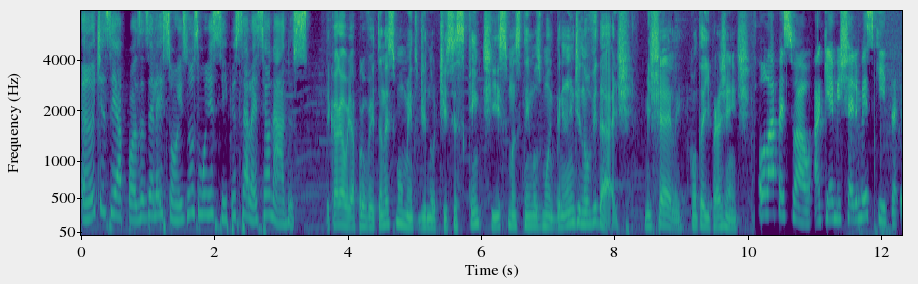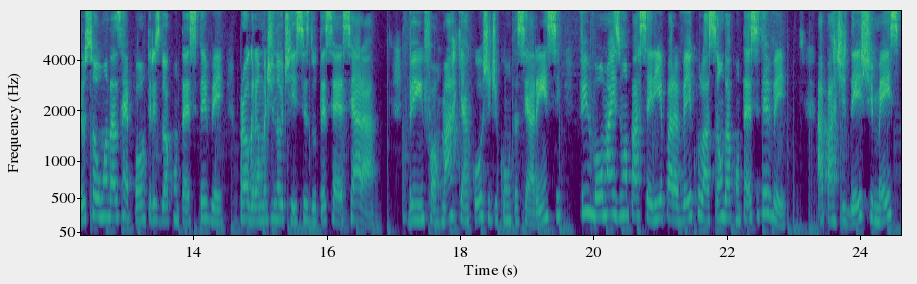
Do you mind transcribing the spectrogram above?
antes e após as eleições nos municípios selecionados. E Carol, e aproveitando esse momento de notícias quentíssimas, temos uma grande novidade. Michele, conta aí pra gente. Olá, pessoal. Aqui é Michele Mesquita. Eu sou uma das repórteres do Acontece TV, programa de notícias do TCE Ceará. Venho informar que a Corte de Contas Cearense firmou mais uma parceria para a veiculação do Acontece TV. A partir deste mês,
